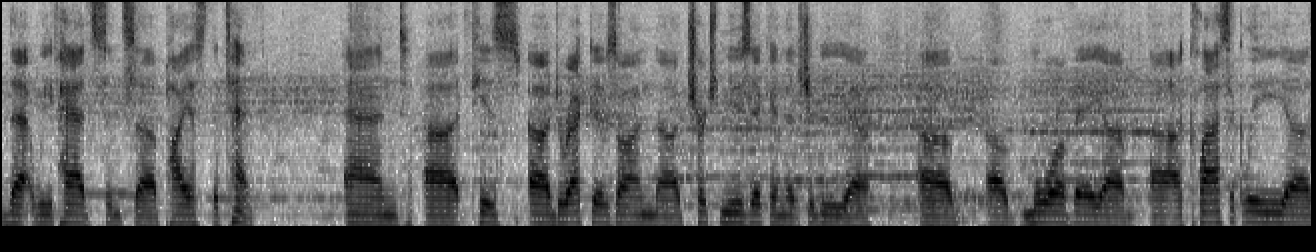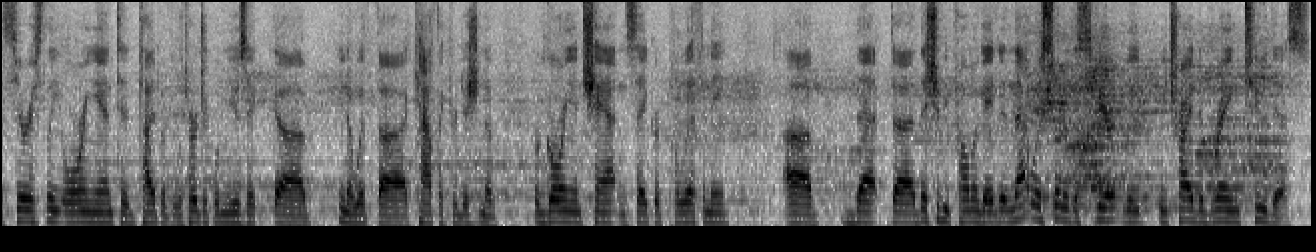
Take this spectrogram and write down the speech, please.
that we've had since Pius X and uh, his uh, directives on uh, church music and that it should be uh, uh, uh, more of a, classically, seriously oriented type of liturgical music, you know, with the Catholic tradition of Gregorian chant and sacred polyphony. that this should be promulgated, and that was sort of the spirit we, we tried to bring to this.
